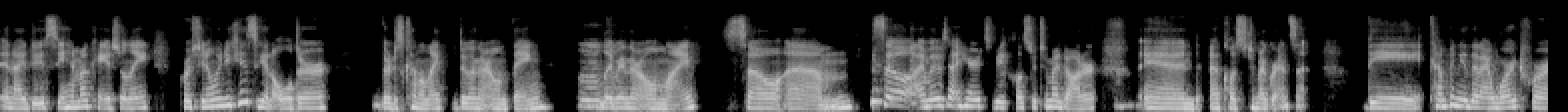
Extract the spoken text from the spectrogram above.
and I do see him occasionally. Of course, you know, when your kids get older, they're just kind of like doing their own thing. Mhm. living their own life. So, um, so I moved out here to be closer to my daughter and uh, closer to my grandson. The company that I worked for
